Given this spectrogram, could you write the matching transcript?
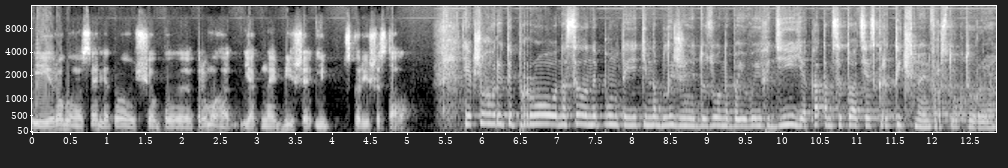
і робимо все для того, щоб е, перемога якнайбільше і скоріше стала. Якщо говорити про населені пункти, які наближені до зони бойових дій, яка там ситуація з критичною інфраструктурою?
